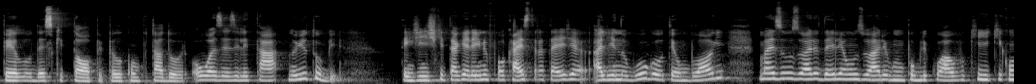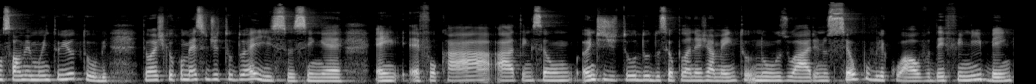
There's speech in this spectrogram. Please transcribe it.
pelo desktop, pelo computador? Ou às vezes ele está no YouTube. Tem gente que está querendo focar a estratégia ali no Google, ter um blog, mas o usuário dele é um usuário, um público-alvo que, que consome muito o YouTube. Então, acho que o começo de tudo é isso, assim, é, é, é focar a atenção, antes de tudo, do seu planejamento no usuário, no seu público-alvo, definir bem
